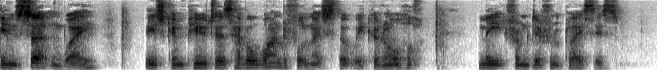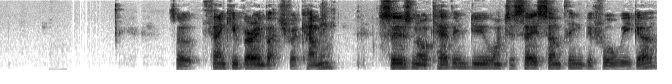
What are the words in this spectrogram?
in certain way these computers have a wonderfulness that we can all meet from different places. So thank you very much for coming. Susan or Kevin, do you want to say something before we go?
